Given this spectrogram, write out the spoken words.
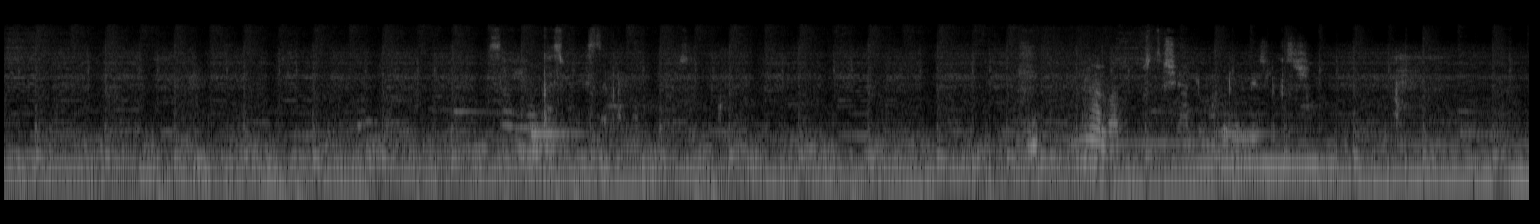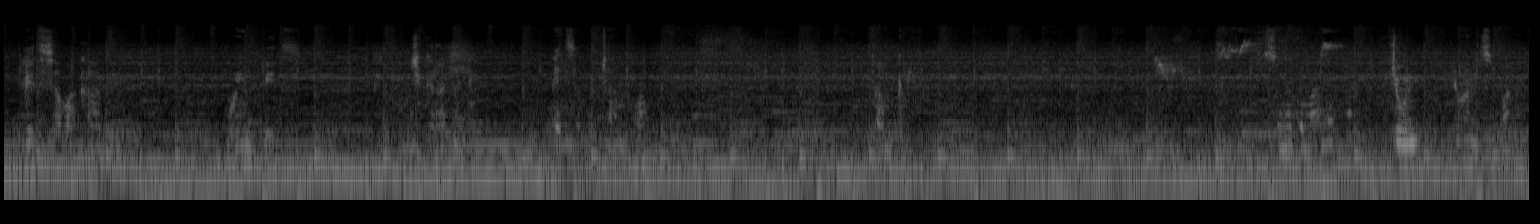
ሰውየውን ከስሙ በስተቀር ምናልባት ውስጥሽ ያለው ነገር የሚያስለቅስሽ ቤተሰብ አካባቢ ወይም ቤት ችግር አለ እንዴ? ቤተሰቦች? ጆኒ ዮሐንስ ይባላል።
